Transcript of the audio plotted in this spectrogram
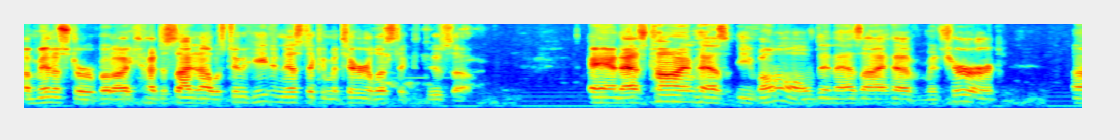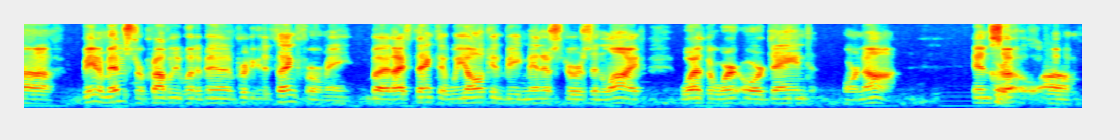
a minister, but I had decided I was too hedonistic and materialistic to do so. And as time has evolved and as I have matured, uh, being a minister probably would have been a pretty good thing for me. But I think that we all can be ministers in life, whether we're ordained or not. And so um,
